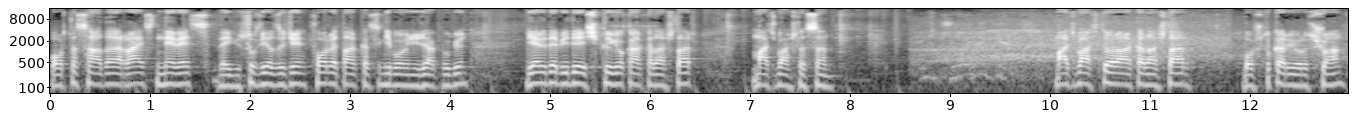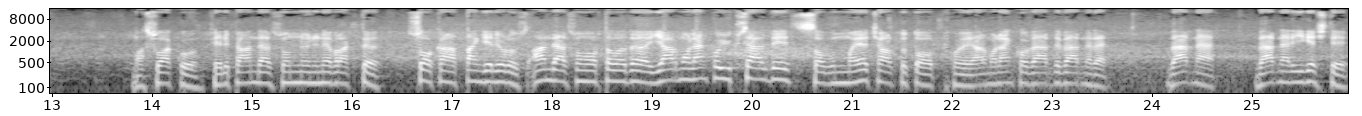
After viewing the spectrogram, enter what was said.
Orta sahada Rice, Neves ve Yusuf Yazıcı forvet arkası gibi oynayacak bugün. Geride bir değişiklik yok arkadaşlar. Maç başlasın. Maç başlıyor arkadaşlar. Boşluk arıyoruz şu an. Masuaku Felipe Anderson'un önüne bıraktı. Sol kanattan geliyoruz. Anderson ortaladı. Yarmolenko yükseldi. Savunmaya çarptı top. Yarmolenko verdi Werner'e. Werner. Werner iyi geçti.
